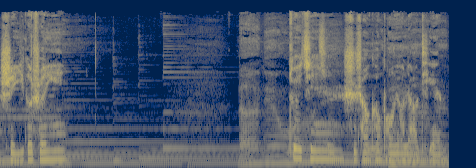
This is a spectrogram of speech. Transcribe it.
是一个声音。最近时常跟朋友聊天，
